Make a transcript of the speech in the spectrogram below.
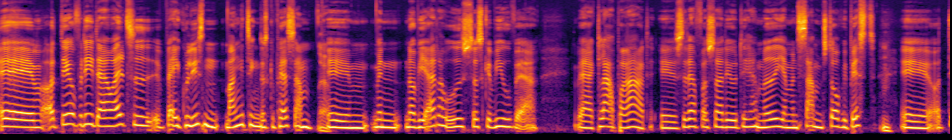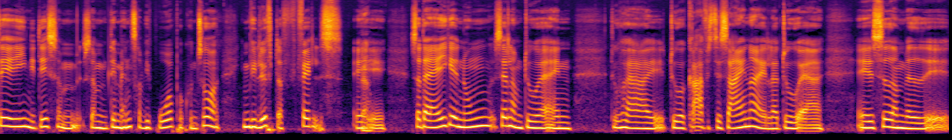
Ja. øh, og det er jo fordi, der er jo altid bag kulissen mange ting, der skal passe sammen. Ja. Øh, men når vi er derude, så skal vi jo være være klar parat. Øh, så derfor så er det jo det her med, jamen sammen står vi bedst. Mm. Øh, og det er egentlig det, som, som det mantra, vi bruger på kontoret. Jamen, vi løfter fælles. Ja. Øh, så der er ikke nogen, selvom du er en du har, du er grafisk designer, eller du er sidder med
